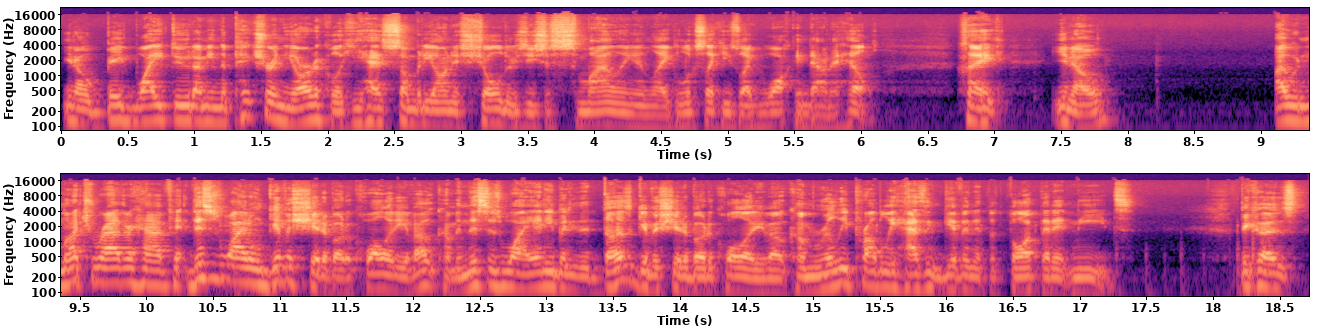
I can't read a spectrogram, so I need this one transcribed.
you know, big white dude. I mean, the picture in the article, he has somebody on his shoulders. He's just smiling and like looks like he's like walking down a hill. Like, you know, I would much rather have. This is why I don't give a shit about equality of outcome, and this is why anybody that does give a shit about equality of outcome really probably hasn't given it the thought that it needs, because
